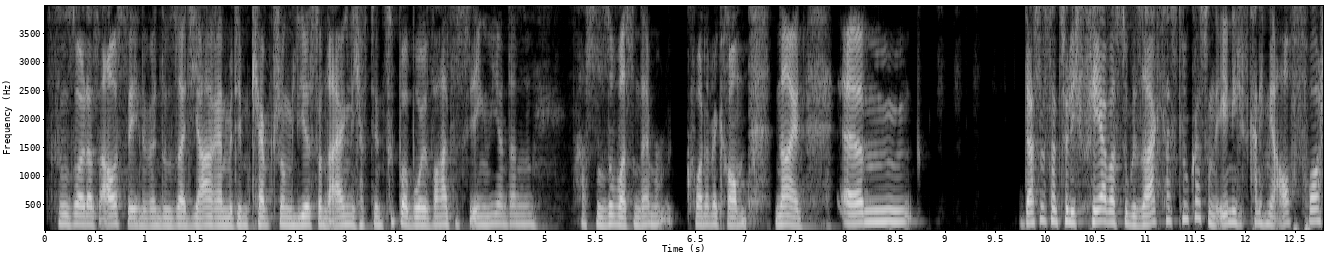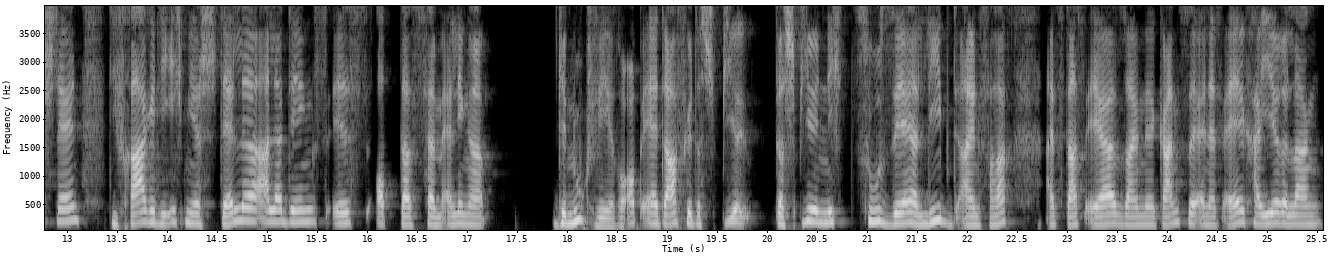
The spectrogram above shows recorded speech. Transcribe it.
so soll das aussehen, wenn du seit Jahren mit dem Cap jonglierst und eigentlich auf den Super Bowl wartest irgendwie und dann hast du sowas in deinem Quarterback-Raum. Nein. Ähm, das ist natürlich fair, was du gesagt hast, Lukas, und ähnliches kann ich mir auch vorstellen. Die Frage, die ich mir stelle allerdings, ist, ob das Sam Ellinger genug wäre, ob er dafür das Spiel das Spiel nicht zu sehr liebt einfach, als dass er seine ganze NFL-Karriere lang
